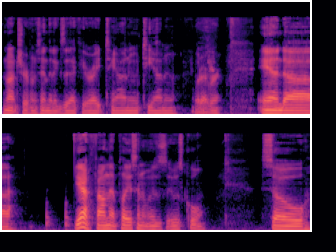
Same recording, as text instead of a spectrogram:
I'm not sure if I'm saying that exactly right. Te Anau, Tianu, whatever. And, uh, yeah, found that place and it was, it was cool. So,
